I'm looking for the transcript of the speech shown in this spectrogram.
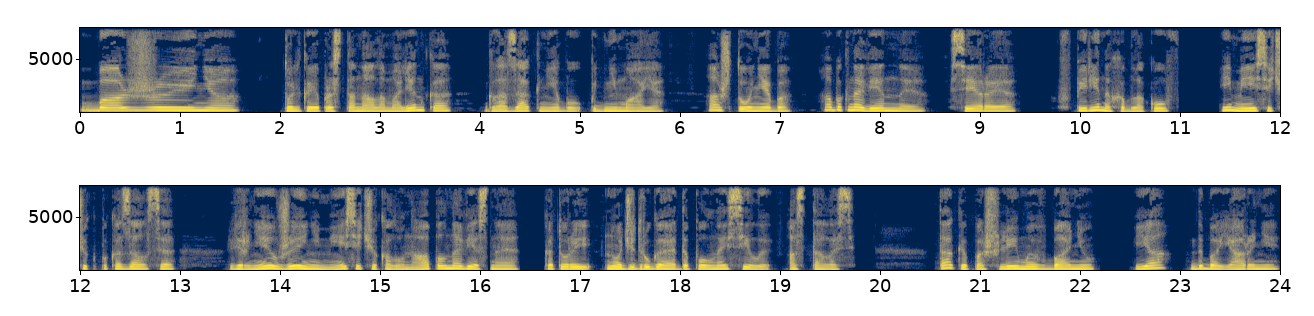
«Божиня!» — только и простонала Маленко, глаза к небу поднимая. А что небо? Обыкновенное, серое, в перинах облаков, и месячек показался. Вернее, уже и не месячек, а луна полновесная, которой ночь-другая до полной силы осталась. Так и пошли мы в баню, я да боярыни.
